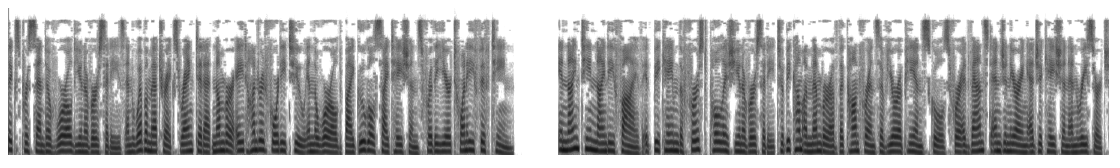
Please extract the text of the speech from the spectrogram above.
6% of world universities and Webometrics ranked it at number 842 in the world by Google Citations for the year 2015. In 1995 it became the first Polish university to become a member of the Conference of European Schools for Advanced Engineering Education and Research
